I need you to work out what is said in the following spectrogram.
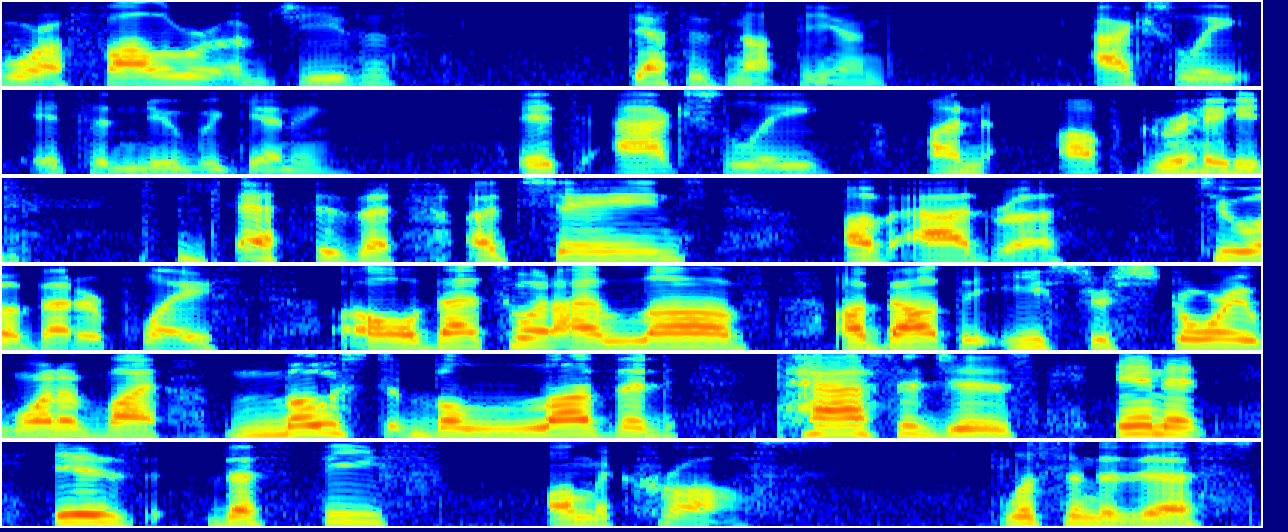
for a follower of Jesus, death is not the end. Actually, it's a new beginning. It's actually an upgrade. death is a, a change of address to a better place. Oh, that's what I love about the Easter story. One of my most beloved passages in it is the thief on the cross. Listen to this.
